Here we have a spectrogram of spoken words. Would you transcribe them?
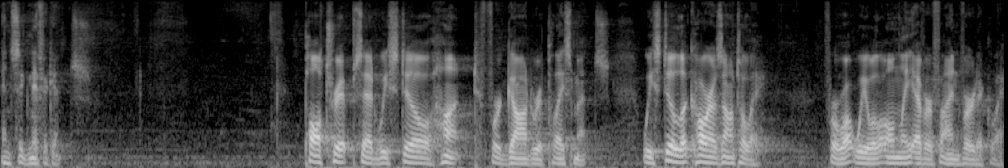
and significance. Paul Tripp said, We still hunt for God replacements. We still look horizontally for what we will only ever find vertically.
